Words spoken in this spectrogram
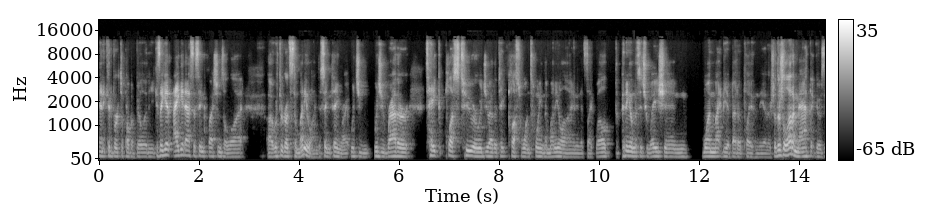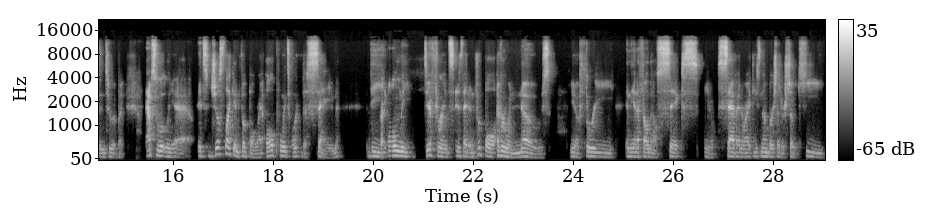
and it converts to probability. Because I get I get asked the same questions a lot uh, with regards to money line, the same thing, right? Would you would you rather take plus two or would you rather take plus 120 in the money line? And it's like, well, depending on the situation, one might be a better play than the other. So there's a lot of math that goes into it, but absolutely, yeah, it's just like in football, right? All points aren't the same. The right. only difference is that in football, everyone knows you know, three in the NFL now, six, you know, seven, right? These numbers that are so key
